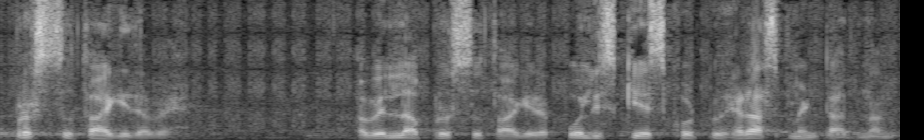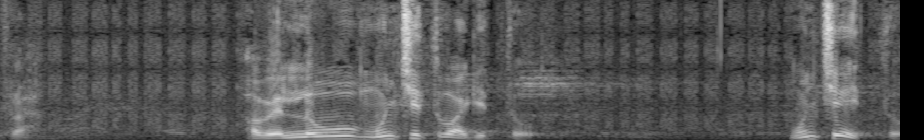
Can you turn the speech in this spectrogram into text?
ಅಪ್ರಸ್ತುತ ಆಗಿದ್ದಾವೆ ಅವೆಲ್ಲ ಅಪ್ರಸ್ತುತ ಆಗಿದೆ ಪೊಲೀಸ್ ಕೇಸ್ ಕೊಟ್ಟು ಹೆರಾಸ್ಮೆಂಟ್ ಆದ ನಂತರ ಅವೆಲ್ಲವೂ ಮುಂಚಿತವಾಗಿತ್ತು. ಮುಂಚೆ ಇತ್ತು.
